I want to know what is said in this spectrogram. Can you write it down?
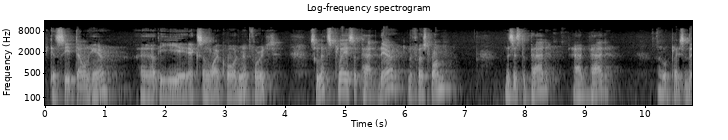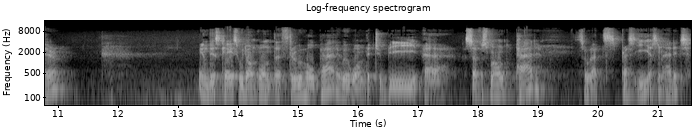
You can see it down here, uh, the x and y coordinate for it. So let's place a pad there, the first one. This is the pad, add pad. I will place it there. In this case, we don't want the through-hole pad, we want it to be a surface mount pad. So let's press E as an edit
